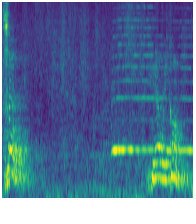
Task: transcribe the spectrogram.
so, here we come.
